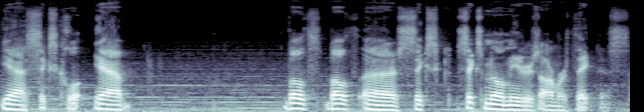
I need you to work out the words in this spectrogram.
yeah, 6, yeah, both, both, uh, 6, 6 millimeters armor thickness.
